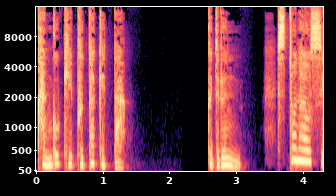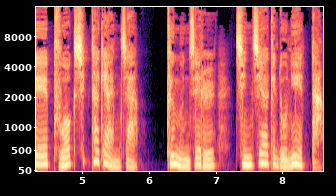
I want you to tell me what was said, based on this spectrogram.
간곡히 부탁했다. 그들은 스톤하우스의 부엌 식탁에 앉아 그 문제를 진지하게 논의했다.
